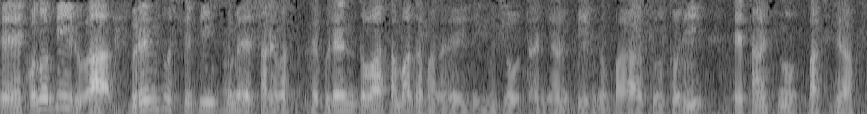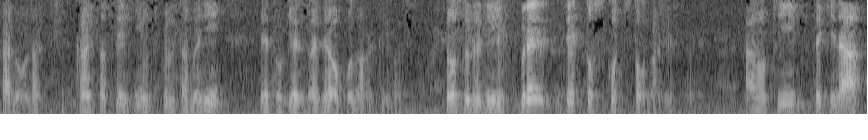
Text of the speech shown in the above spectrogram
でこのビールはブレンドして瓶詰めされます。でブレンドはさまざまなエイジング状態にあるビールのバランスをとり、え単一のバチでは不可能な一貫した製品を作るために、えー、と現在では行われています。要するにブレンデッドスコッチと同じですよね。あの均一的な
